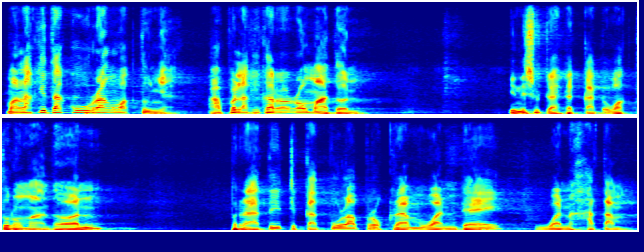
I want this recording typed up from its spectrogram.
Malah kita kurang waktunya, apalagi karena Ramadan. Ini sudah dekat waktu Ramadan, berarti dekat pula program One Day One Hatam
